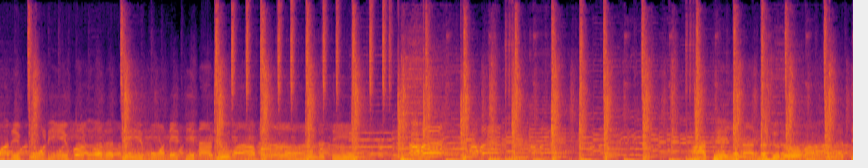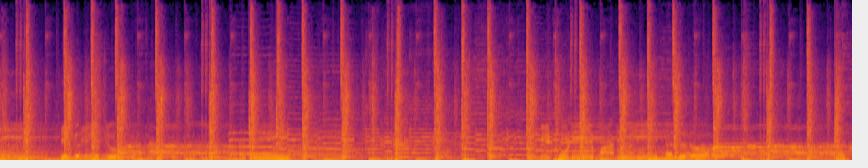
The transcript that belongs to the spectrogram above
મારી પોણી ભરતી મોની ના જોવા મળતી. હાથે એના નજરો વાળતી ડીંગલી જોવાના મળતી. મીઠુડી મારી નજરો વાળતી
